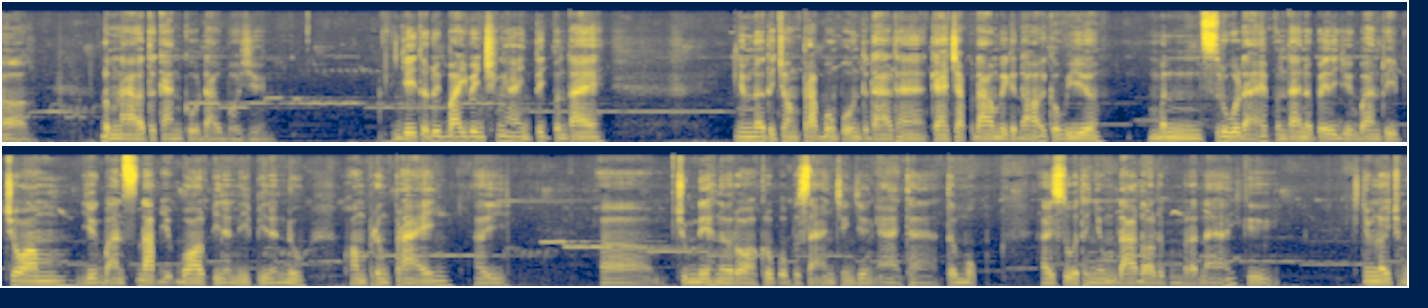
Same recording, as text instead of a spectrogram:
អឺដំណើរទៅកាន់គោលដៅរបស់យើងនិយាយទៅដូចបាយវិញឆ្ងាយបន្តិចប៉ុន្តែ ខ្ញុំនៅតែចង់ប្រាប់បងប្អូនដដែលថាការចាប់ដើមវាក៏ដោយក៏វាមិនស្រួលដែរប៉ុន្តែនៅពេលដែលយើងបានរៀបចំយើងបានស្ដាប់យោបល់ពីនេះពីនោះខំប្រឹងប្រែងហើយអឺជំនះនៅរាល់គ្រប់ឧបសគ្គអញ្ចឹងយើងអាចថាទៅមុខហើយសួរថាខ្ញុំដើរដល់ទៅកម្រិតណាហើយគឺខ្ញុំនៅចំ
